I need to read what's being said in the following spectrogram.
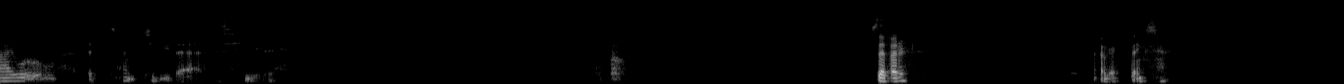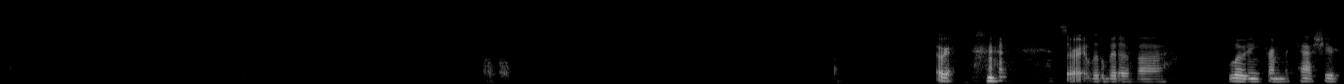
I will attempt to do that here. Is that better? Okay, thanks. Okay, sorry, a little bit of uh, loading from the cache here.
